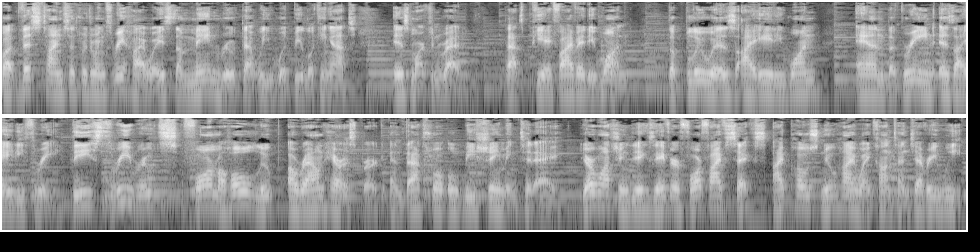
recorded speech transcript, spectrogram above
but this time, since we're doing three highways, the main route that we would be looking at is marked in red. That's PA 581. The blue is I 81, and the green is I 83. These three routes form a whole loop around Harrisburg, and that's what we'll be shaming today. You're watching the Xavier 456. I post new highway content every week.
